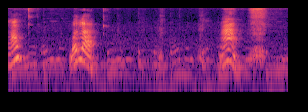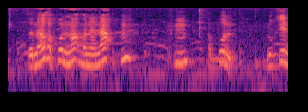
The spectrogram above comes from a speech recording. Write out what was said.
เอาเบิดล่ะ มาเสนอขับปุ่นเนาะมันน่ะเนาะอืมอืมขับปุ่น ลูกชิ้น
